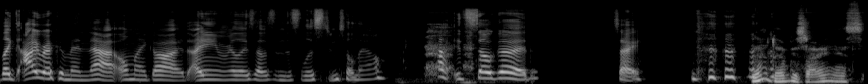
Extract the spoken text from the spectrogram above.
like I recommend that. Oh my god, I didn't realize i was in this list until now. Ah, it's so good. Sorry. no, don't be sorry. It's,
